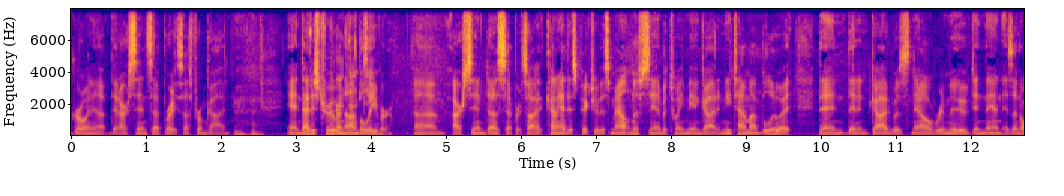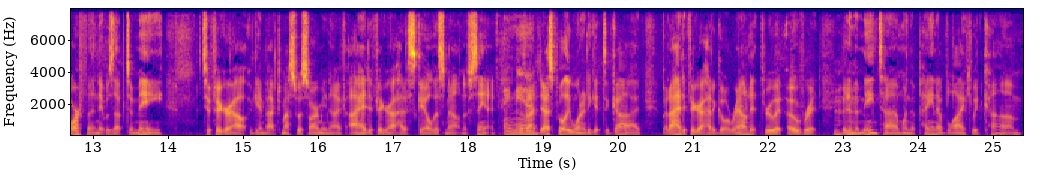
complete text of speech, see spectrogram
growing up that our sin separates us from God. And that is true of a non-believer. Um, our sin does separate. So I kind of had this picture, of this mountain of sin between me and God. Anytime I blew it, then then God was now removed. And then as an orphan, it was up to me to figure out again back to my Swiss Army knife. I had to figure out how to scale this mountain of sin because I desperately wanted to get to God, but I had to figure out how to go around it, through it, over it. But in the Mm-hmm. meantime, when the pain of life would come,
